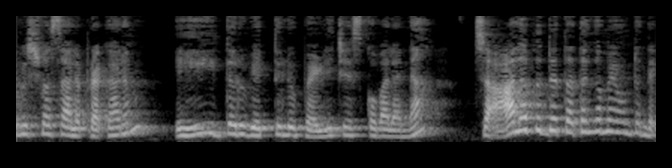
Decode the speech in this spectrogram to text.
విశ్వాసాల ప్రకారం ఏ ఇద్దరు వ్యక్తులు పెళ్ళి చేసుకోవాలన్నా చాలా పెద్ద తతంగమే ఉంటుంది.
